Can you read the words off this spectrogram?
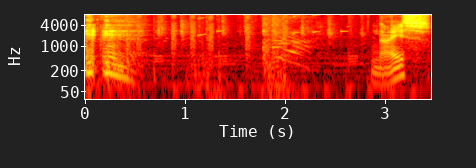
nice.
